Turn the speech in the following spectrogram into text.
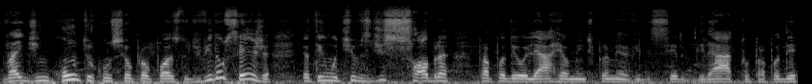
vai de encontro com o seu propósito de vida, ou seja, eu tenho motivos de sobra para poder olhar realmente para minha vida e ser grato, para poder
